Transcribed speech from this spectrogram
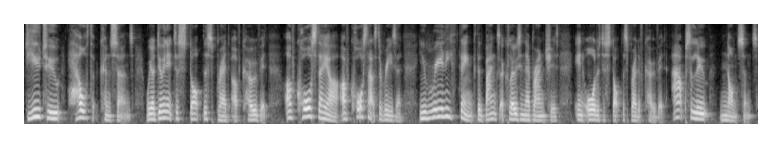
Due to health concerns, we are doing it to stop the spread of COVID. Of course they are. Of course that's the reason. You really think that banks are closing their branches in order to stop the spread of COVID? Absolute nonsense.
